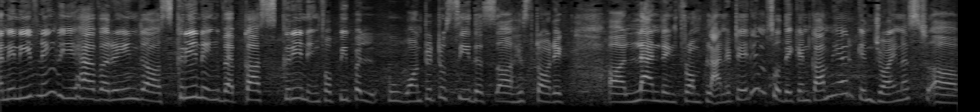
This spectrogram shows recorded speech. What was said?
And in evening, we have arranged a screening, webcast screening for people who wanted to see this uh, historic uh, landing from planetarium. So they can come here, can join us uh,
